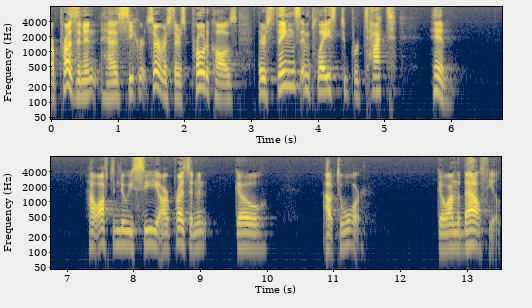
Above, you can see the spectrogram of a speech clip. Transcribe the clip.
Our president has Secret Service, there's protocols, there's things in place to protect him. How often do we see our president go out to war, go on the battlefield?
